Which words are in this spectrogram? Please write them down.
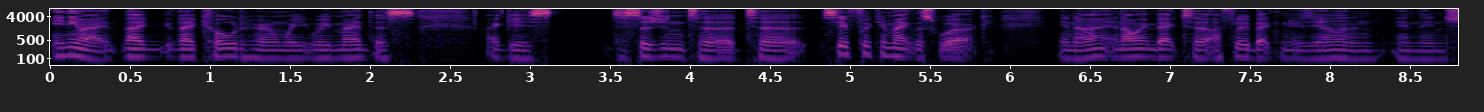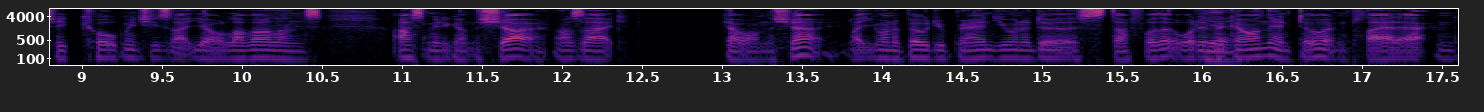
anyway, they they called her, and we we made this, I guess, decision to to see if we can make this work, you know. And I went back to I flew back to New Zealand, and, and then she called me, and she's like, "Yo, Love Island's asked me to go on the show," and I was like. Go on the show. Like you want to build your brand, you want to do this stuff with it, whatever. Yeah. Go on there and do it and play it out. And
